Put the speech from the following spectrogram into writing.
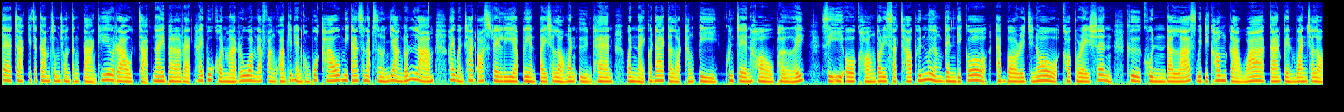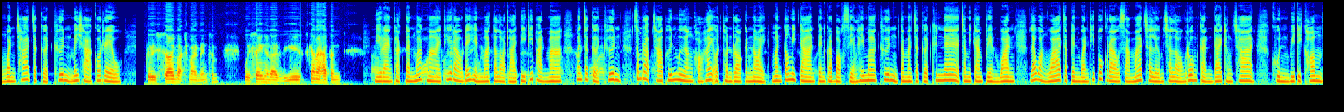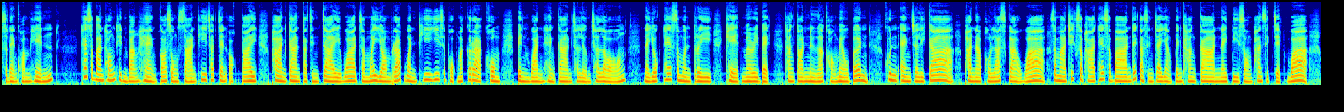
แต่จากกิจกรรมชุมชนต่างๆ ที่เราจัดในบาราแรดให้ผู้คนมาร่วม และฟังความคิดเห็นของพวกเขา มีการสนับสนุนอย่างล้นหลาม ให้วันชาติออสเตรเลีย เปลี่ยนไปฉลองวันอื่นแทนวันไหนก็ได้ตลอดทั้งปี คุณเจนฮอลเผย CEO ของบริษัทชาวพื้นเมือง Bendigo Aboriginal Corporation คือคุณดัลลัสวิดิคอมกล่าวว่าการเปลี่ยนวันฉลองวันชาติจะเกิดขึ้นไม่ช้าก็เร็ว There is so much momentum. We've seen it over the years. It's going to happen. มีแรงผลักดันมากมายที่เราได้เห็นมาตลอดหลายปีที่ผ่านมา มันจะเกิดขึ้นสำหรับชาวพื้นเมืองขอให้อดทนรอกันหน่อย มันต้องมีการเป็นกระบอกเสียงให้มากขึ้น แต่มันจะเกิดขึ้นแน่จะมีการเปลี่ยนวัน และหวังว่าจะเป็นวันที่พวกเราสามารถเฉลิมฉลองร่วมกันได้ทั้งชาติ คุณวิดิคอมแสดงความเห็น เทศบาลท้องถิ่นบางแห่งก็ส่งสารที่ชัดเจนออกไป ผ่านการตัดสินใจว่าจะไม่ยอมรับวันที่ 26 มกราคม เป็นวันแห่งการเฉลิมฉลอง นายกเทศมนตรีเขตเมริเบกทางตอนเหนือของเมลเบิร์น คุณแองเจลิก้า พานาโพลัสกล่าวว่า สมาชิกสภาเทศบาลได้ตัดสินใจอย่างเป็นทางการในปี 2017 ว่า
